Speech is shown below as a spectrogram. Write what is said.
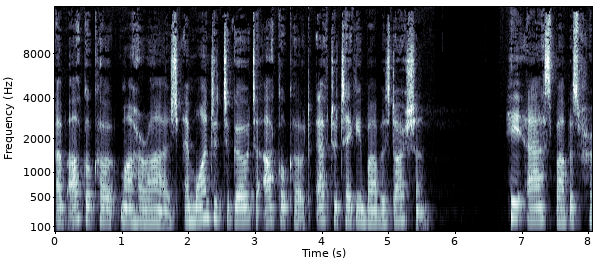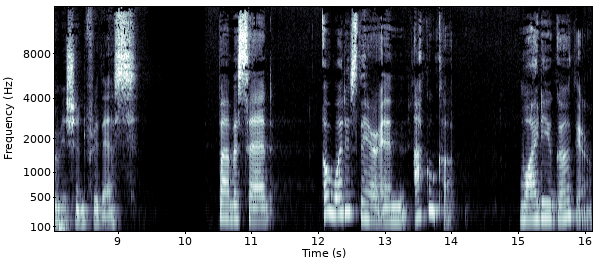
of Akkalkot Maharaj and wanted to go to Akkalkot after taking Baba's darshan. He asked Baba's permission for this. Baba said, Oh, what is there in Akkalkot? Why do you go there?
